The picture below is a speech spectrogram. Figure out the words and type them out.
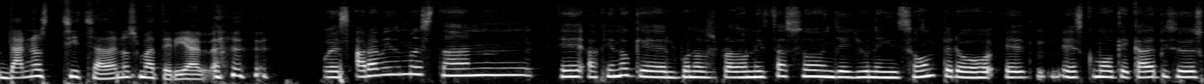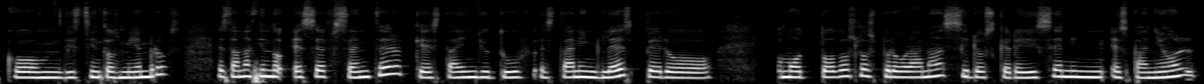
Danos chicha, danos material. Pues ahora mismo están eh, haciendo que, bueno, los protagonistas son Yeyun y Son, pero eh, es como que cada episodio es con distintos miembros. Están haciendo SF Center, que está en YouTube, está en inglés, pero como todos los programas, si los queréis en español,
